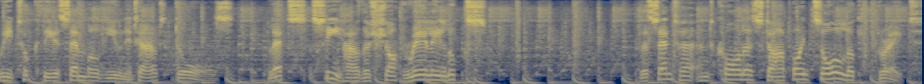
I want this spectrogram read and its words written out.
We took the assembled unit outdoors. Let's see how the shot really looks. The center and corner star points all look great.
